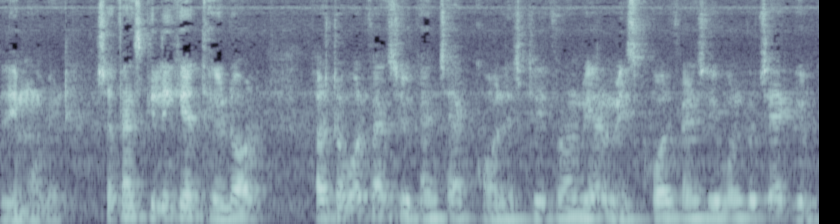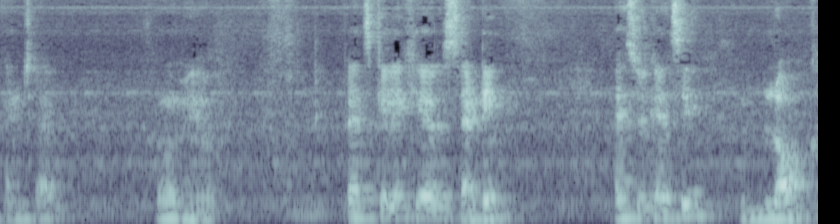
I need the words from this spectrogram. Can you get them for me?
remove it. So friends click here three dot. First of all friends you can check call history from here miss call. Friends you want to check you can check from here. Friends click here setting. As you can see block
